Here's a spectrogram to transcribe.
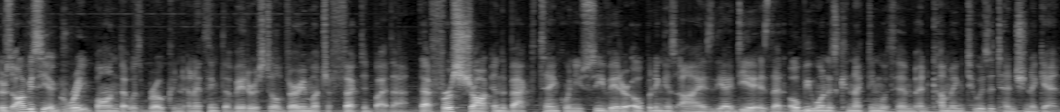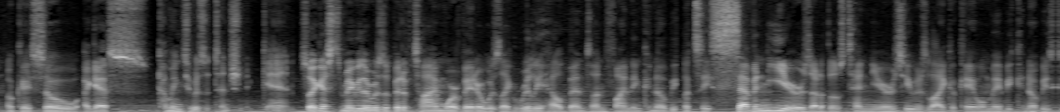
There's obviously a great bond that was broken, and I think that Vader is still very much affected by that. That first shot in the bacta tank when you see Vader opening his eyes, the idea is that Obi-Wan is connecting with him and coming to his attention again. Okay, so I guess coming to his attention again. So I guess maybe there was a bit of time where Vader was like really hell bent on finding Kenobi. Let's say seven years out of those ten years, he was like, okay, well maybe Kenobi's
